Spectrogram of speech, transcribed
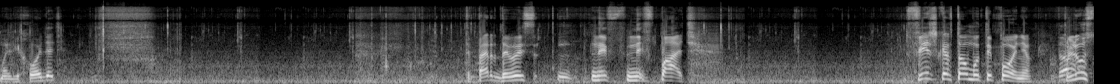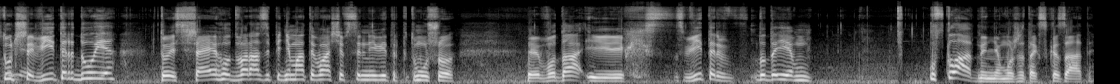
малі ходять. Тепер дивись, не, не впадь. Фішка в тому, ти поняв. Да, Плюс тут ще вітер дує, тобто ще його два рази піднімати важче в сильний вітер, тому що е, вода і вітер додає ускладнення, можна так сказати.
